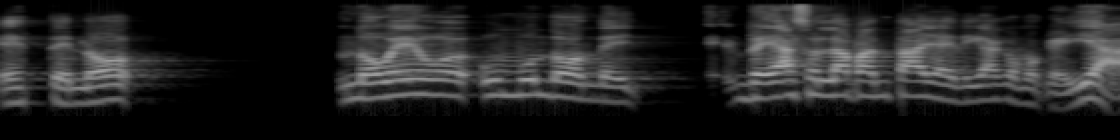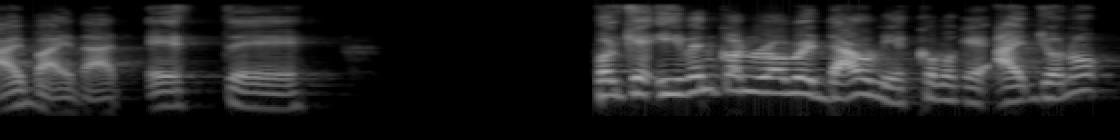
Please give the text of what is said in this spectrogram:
Este, no, no veo un mundo donde vea eso en la pantalla y diga como que, yeah, I buy that. Este, porque even con Robert Downey es como que ay, yo no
